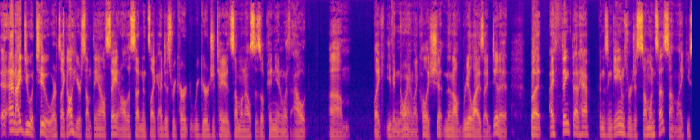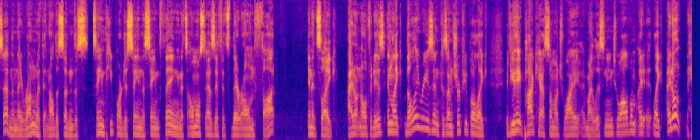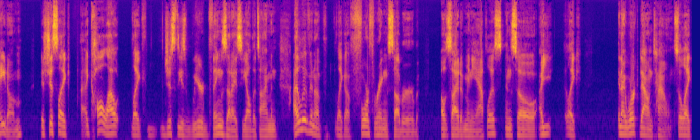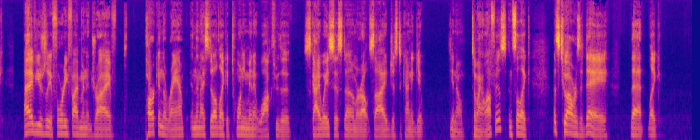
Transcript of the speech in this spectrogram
and I do it too, where it's like I'll hear something, I'll say it, and all of a sudden it's like I just recur- regurgitated someone else's opinion without, um, like even knowing. I'm like, holy shit, and then I'll realize I did it. But I think that happens in games where just someone says something, like you said, and then they run with it, and all of a sudden the same people are just saying the same thing, and it's almost as if it's their own thought, and it's like I don't know if it is. And like the only reason, because I'm sure people are like, if you hate podcasts so much, why am I listening to all of them? I like I don't hate them. It's just like I call out like just these weird things that I see all the time. And I live in a like a fourth ring suburb outside of Minneapolis. And so I like and I work downtown. So like I have usually a 45 minute drive, park in the ramp, and then I still have like a 20 minute walk through the skyway system or outside just to kind of get, you know, to my office. And so like that's two hours a day that like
